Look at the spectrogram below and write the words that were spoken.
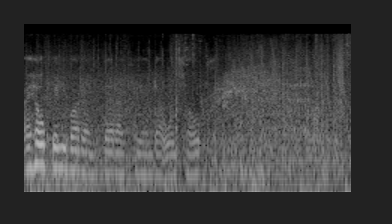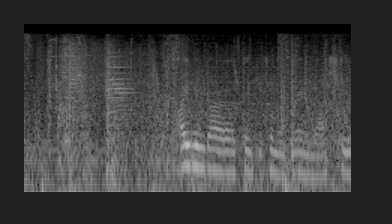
I help anybody that I can that wants help. I even got a thank you from my grandmaster.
